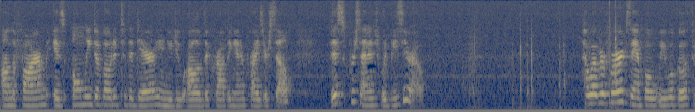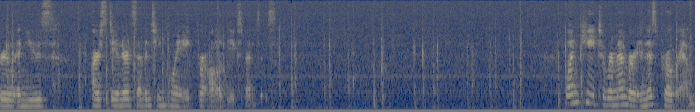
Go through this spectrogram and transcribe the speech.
on the farm is only devoted to the dairy and you do all of the cropping enterprise yourself, this percentage would be zero. However, for example, we will go through and use our standard 17.8 for all of the expenses. One key to remember in this program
